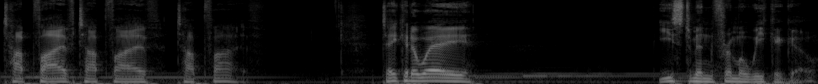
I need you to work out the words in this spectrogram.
top five, top five, top five. Take it away, Eastman from a week ago.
